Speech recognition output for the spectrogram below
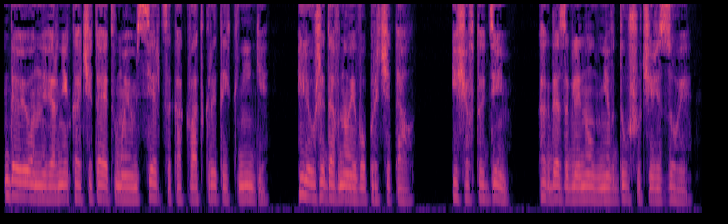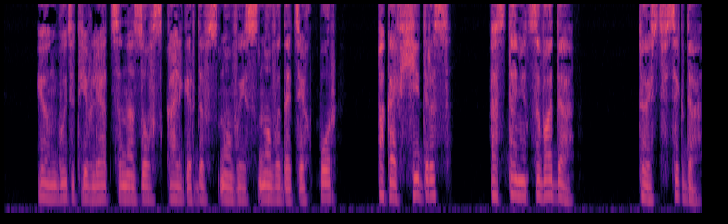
Да и он наверняка читает в моем сердце, как в открытой книге, или уже давно его прочитал. Еще в тот день, когда заглянул мне в душу через Зои, и он будет являться на зов Скальгердов снова и снова до тех пор, пока в Хидрос останется вода, то есть всегда.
